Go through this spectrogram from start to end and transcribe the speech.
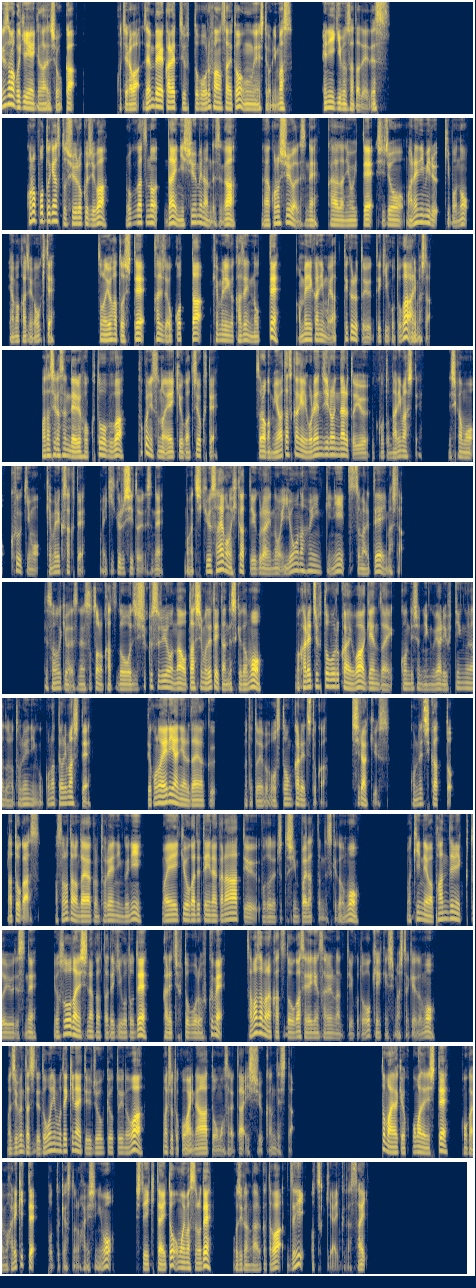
皆様ご機嫌いかがでしょうか？こちらは全米カレッジフットボールファンサイトを運営しております。エニーギブンサタデーです。このポッドキャスト収録時は6月の第2週目なんですがこの週はですねカナダにおいて史上稀に見る規模の山火事が起きて、その余波として火事で起こった煙が風に乗ってアメリカにもやってくるという出来事がありました。私が住んでいる北東部は特にその影響が強くて、空が見渡す限りオレンジ色になるということになりまして、しかも空気も煙臭くて、まあ、息苦しいというですね、まあ、地球最後の日かっていうぐらいの異様な雰囲気に包まれていました。で、その時はですね、外の活動を自粛するようなお達しも出ていたんですけども、まあ、カレッジフットボール界は現在、コンディショニングやリフティングなどのトレーニングを行っておりまして、で、このエリアにある大学、まあ、例えばボストンカレッジとか、シラキュース、コネチカット、ラトガース、まあ、その他の大学のトレーニングに、まあ、影響が出ていないかなっていうことでちょっと心配だったんですけども、まあ、近年はパンデミックというですね、予想だにしなかった出来事で、カレッジフットボールを含め、様々な活動が制限されるなんていうことを経験しましたけれども、まあ、自分たちでどうにもできないという状況というのは、まあ、ちょっと怖いなと思わされた一週間でした。と、前置きをここまでにして、今回も張り切って、ポッドキャストの配信をしていきたいと思いますので、お時間がある方は、ぜひお付き合いください。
